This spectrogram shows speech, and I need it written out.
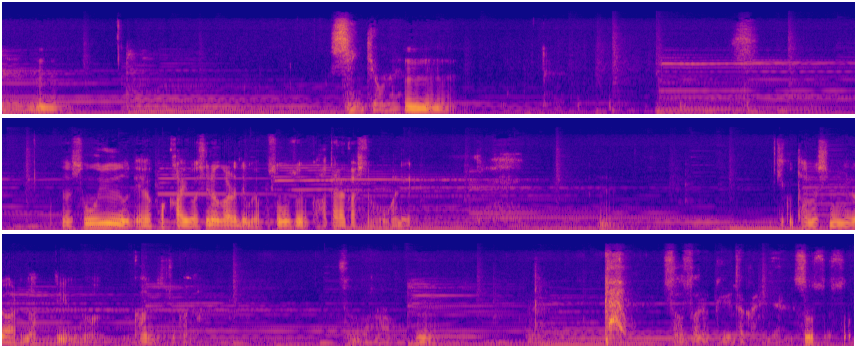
うんうん。心境ね。うん。そういうのでやっぱ会話しながらでもやっぱ想像力働かした方がね、うん、結構楽しみがあるなっていうのは感じるかな。そうだな。うん。想像力豊かにね。そうそうそう。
